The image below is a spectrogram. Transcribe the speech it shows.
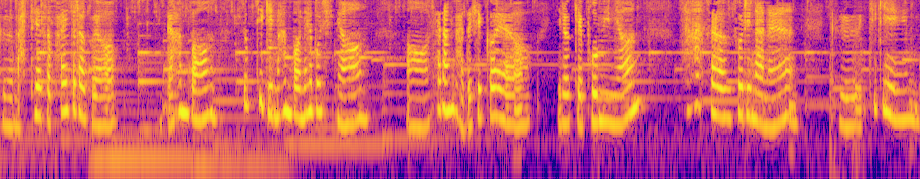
그 마트에서 팔더라고요. 그러니까 한번 쑥 튀김 한번 해보시면 어, 사랑 받으실 거예요. 이렇게 봄이면 사각사각 소리 나는 그 튀김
